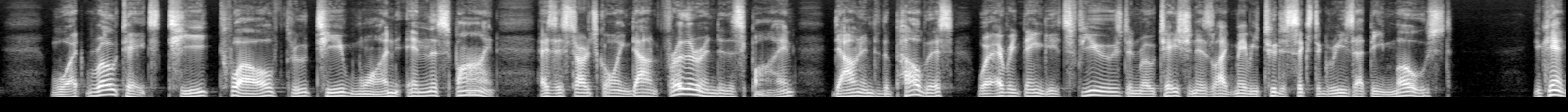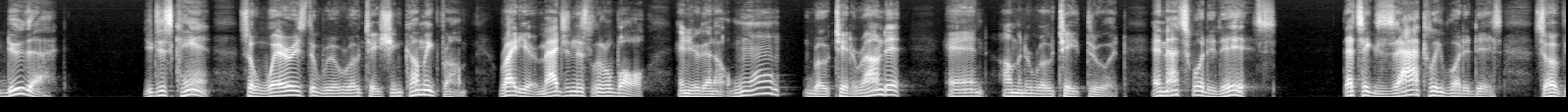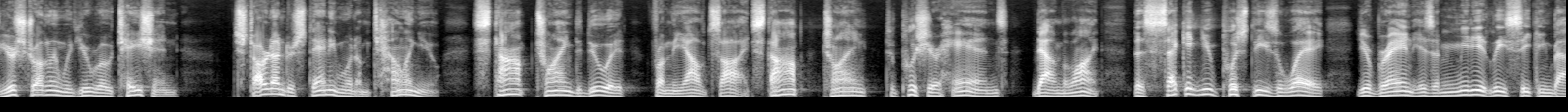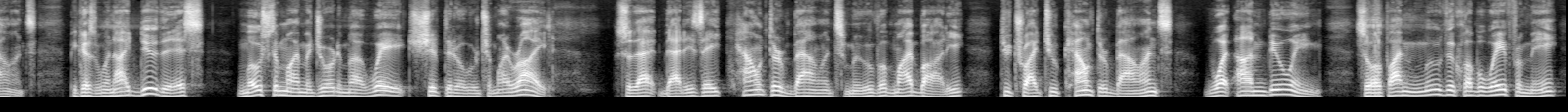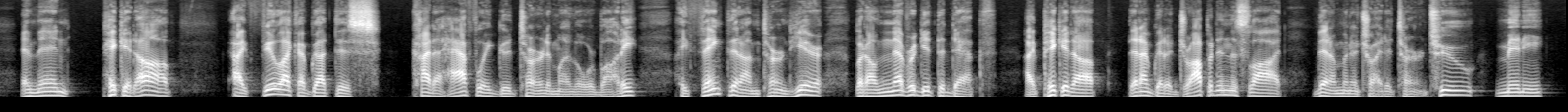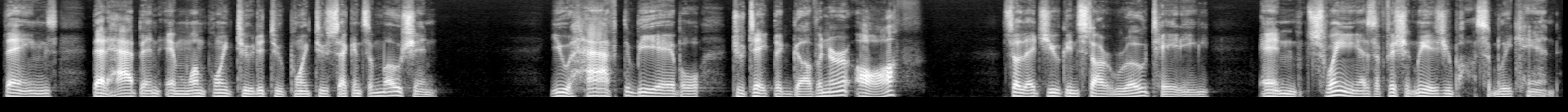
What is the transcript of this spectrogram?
What rotates? T12 through T1 in the spine. As it starts going down further into the spine, down into the pelvis, where everything gets fused and rotation is like maybe two to six degrees at the most, you can't do that. You just can't. So, where is the real rotation coming from? Right here. Imagine this little ball, and you're going to rotate around it, and I'm going to rotate through it. And that's what it is. That's exactly what it is. So if you're struggling with your rotation, start understanding what I'm telling you. Stop trying to do it from the outside. Stop trying to push your hands down the line. The second you push these away, your brain is immediately seeking balance. Because when I do this, most of my majority of my weight shifted over to my right. So that that is a counterbalance move of my body to try to counterbalance what I'm doing. So if I move the club away from me and then pick it up, I feel like I've got this kind of halfway good turn in my lower body. I think that I'm turned here, but I'll never get the depth. I pick it up, then I'm going to drop it in the slot, then I'm going to try to turn. Too many things that happen in 1.2 to 2.2 seconds of motion. You have to be able to take the governor off so that you can start rotating and swinging as efficiently as you possibly can.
